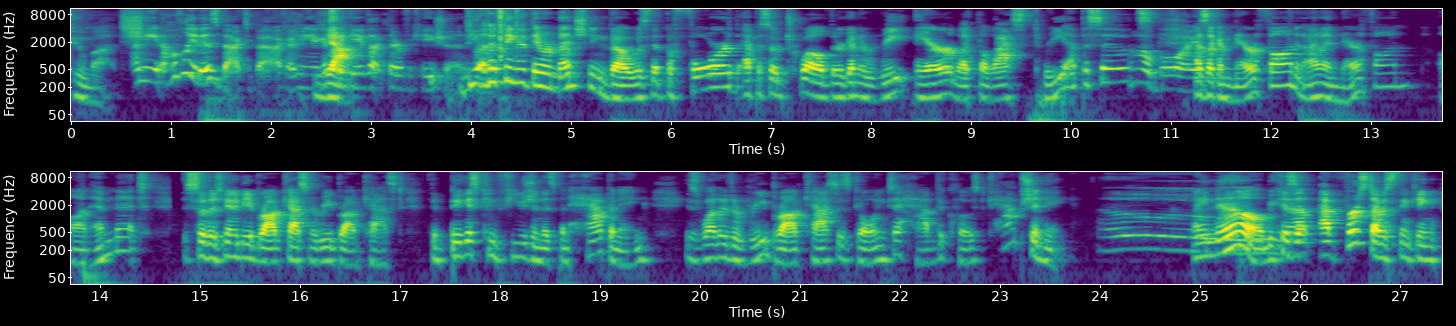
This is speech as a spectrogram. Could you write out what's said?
too much. I mean, hopefully it is back to back. I mean, I guess Yeah. they gave that clarification. The but- other thing that they were mentioning though was that before episode 12, they're going to re-air like the last 3 episodes. Oh boy. as like a marathon, an island marathon on Mnet. So there's going to be a broadcast and a rebroadcast. The biggest confusion that's been happening is whether the rebroadcast is going to have the closed captioning. oh. I know because yeah. at, at first I was thinking,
